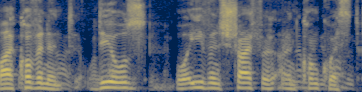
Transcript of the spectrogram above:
by covenant, deals, or even strife and conquest.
